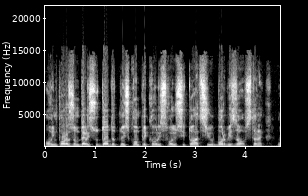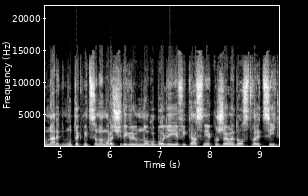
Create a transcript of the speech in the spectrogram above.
Ovim porazom Beli su dodatno iskomplikovali svoju situaciju u borbi za opstanak. U narednim utakmicama moraće da igraju mnogo bolje i efikasnije ako žele da ostvare cilj.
